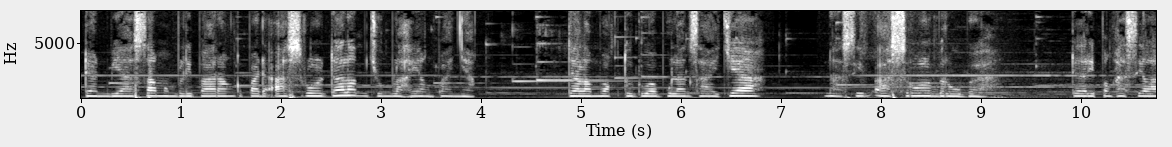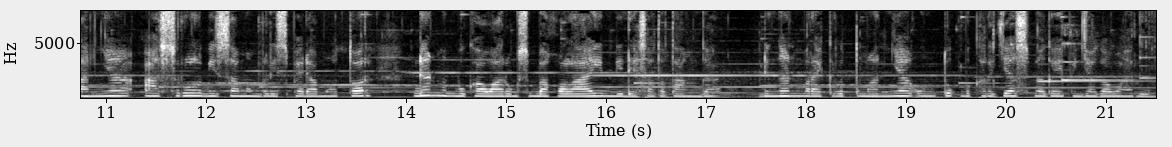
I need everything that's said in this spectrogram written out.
dan biasa membeli barang kepada Asrul dalam jumlah yang banyak. Dalam waktu dua bulan saja, nasib Asrul berubah. Dari penghasilannya, Asrul bisa membeli sepeda motor dan membuka warung sembako lain di desa tetangga dengan merekrut temannya untuk bekerja sebagai penjaga warung.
